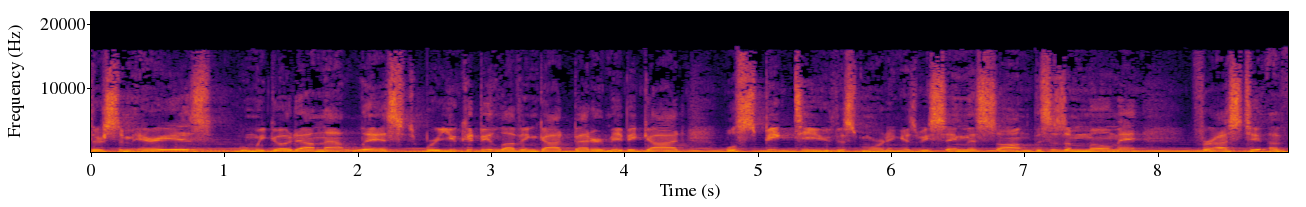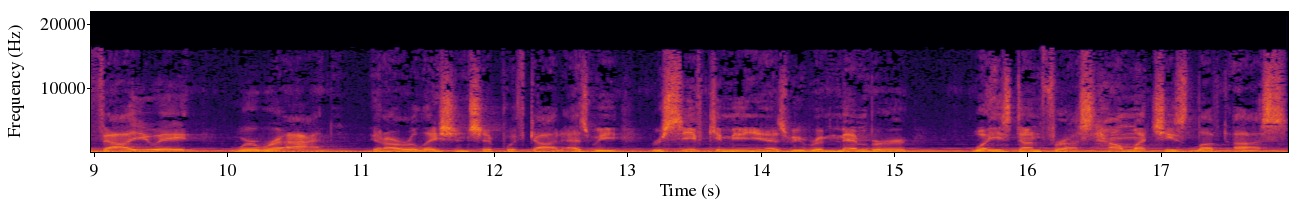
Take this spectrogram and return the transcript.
there's some areas when we go down that list where you could be loving God better. Maybe God will speak to you this morning as we sing this song. This is a moment for us to evaluate where we're at in our relationship with God as we receive communion, as we remember what He's done for us, how much He's loved us.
